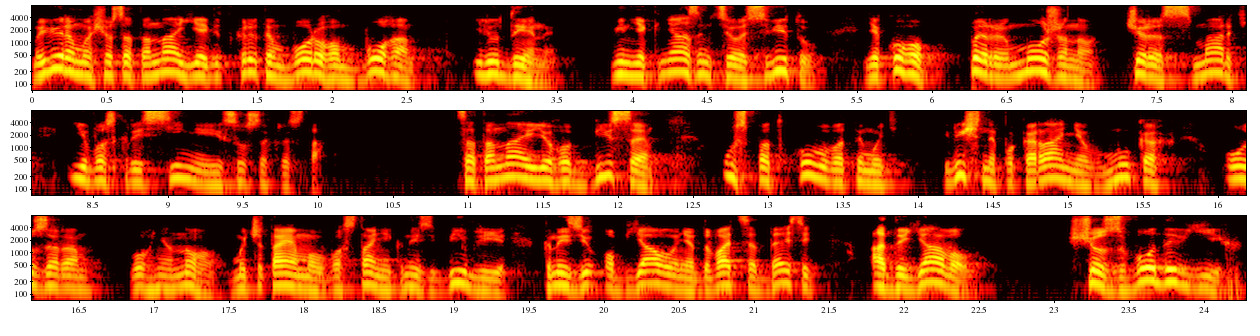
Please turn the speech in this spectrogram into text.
Ми віримо, що сатана є відкритим ворогом Бога і людини. Він є князем цього світу, якого переможено через смерть і Воскресіння Ісуса Христа. Сатана і його біси успадковуватимуть вічне покарання в муках озера вогняного. Ми читаємо в останній книзі Біблії, книзі об'явлення 20.10, а диявол, що зводив їх,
